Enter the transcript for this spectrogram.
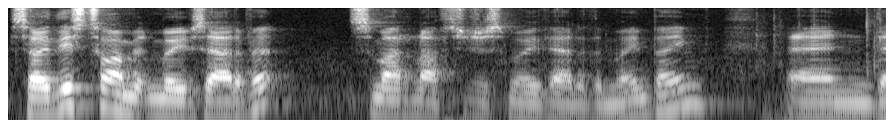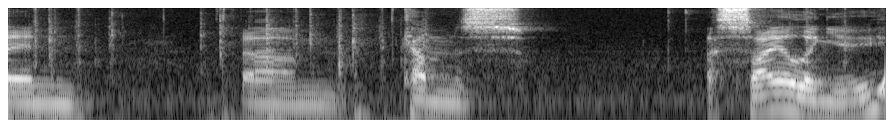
So this time it moves out of it, smart enough to just move out of the moonbeam, and then um, comes assailing you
